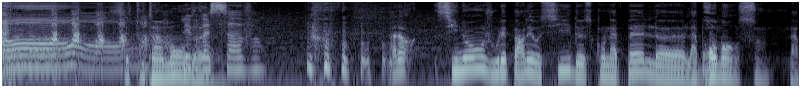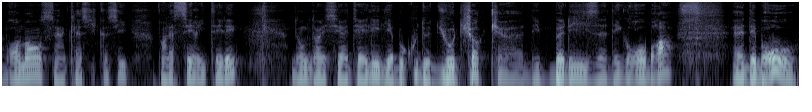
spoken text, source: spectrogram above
Oh. C'est tout un monde. Les vrais savent. Alors, sinon, je voulais parler aussi de ce qu'on appelle euh, la bromance. La bromance, c'est un classique aussi dans la série télé. Donc, dans les séries télé, il y a beaucoup de duo de choc, euh, des buddies, des gros bras, euh, des bros,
